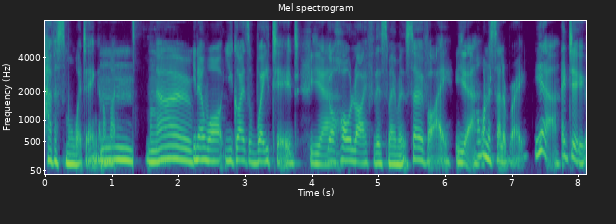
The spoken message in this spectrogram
have a small wedding. And I'm like, Mm, no. you know what? You guys have waited yeah. your whole life for this moment. So have I. yeah. I want to celebrate. Yeah. I do.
